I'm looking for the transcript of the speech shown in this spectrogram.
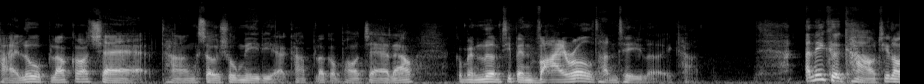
ถ่ายรูปแล้วก็แชร์ทางโซเชียลมีเดียครับ แล้วก็พอแชร์แล้วก็เป็นเรื่องที่เป็นไวรัลทันทีเลยครับ อันนี้คือข่าวที่เรา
